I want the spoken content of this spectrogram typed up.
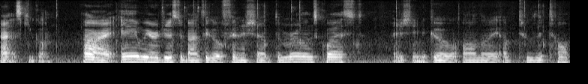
Alright, let's keep going. Alright, and we are just about to go finish up the Merlin's quest. I just need to go all the way up to the top.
